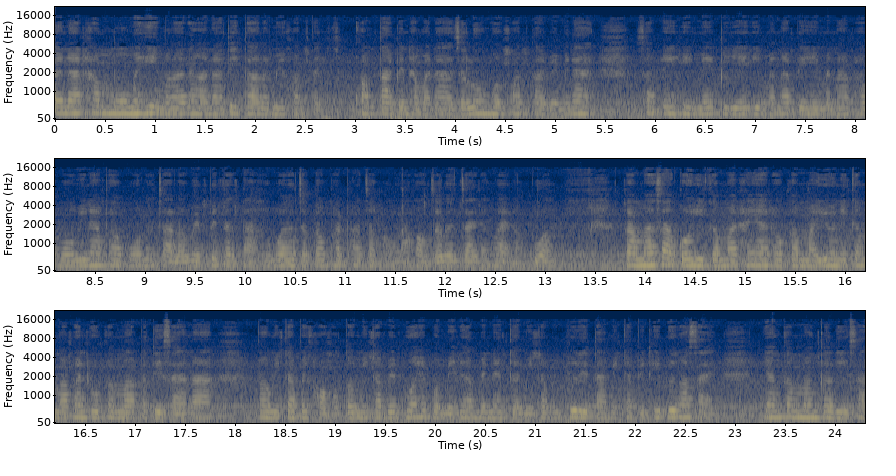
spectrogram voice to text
รณะธรรมโมไม่หิมรณะอนัตติตาเรามีความแตก ความตายเป็นธรรมดา จะล่วงพ้นความตายเป็นไม่ได้สัพเพหิเมปิเยหิมนาปิหิมนาภาโววินาภาโวนอกจาราเว้นเป็นต่าง ๆ คือว่าเราจะต้องพัดพราจากของเราของเจริญใจทั้งหลายทั้งปวงกรรมสาโกหิกรรมทายาโทกรรมโยนิกรรมพันธุกรรมปฏิสานาเรามีการเป็นของของตนมีการเป็นผู้ให้ผลมีการเป็นแดนเกิดมีการเป็นผู้ติดตามมีการเป็นที่พึ่งอาศัย ยังกำมังกะลิสา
